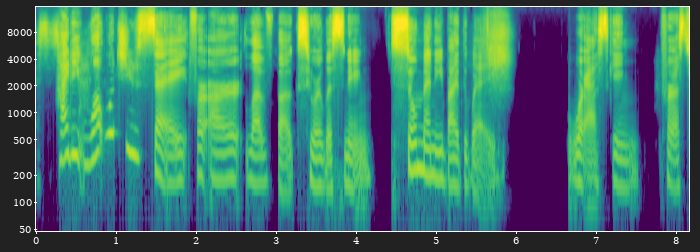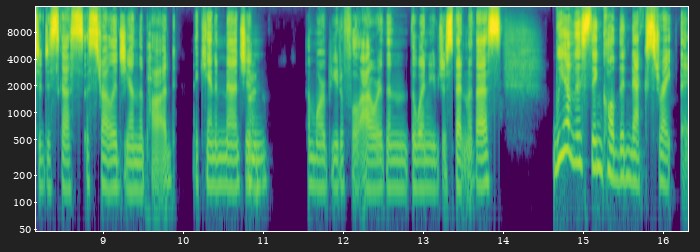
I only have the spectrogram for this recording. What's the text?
this is Heidi, what would you say for our love bugs who are listening? So many, by the way, were asking for us to discuss astrology on the pod. I can't imagine a more beautiful hour than the one you've just spent with us. We have this thing called the next right thing.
